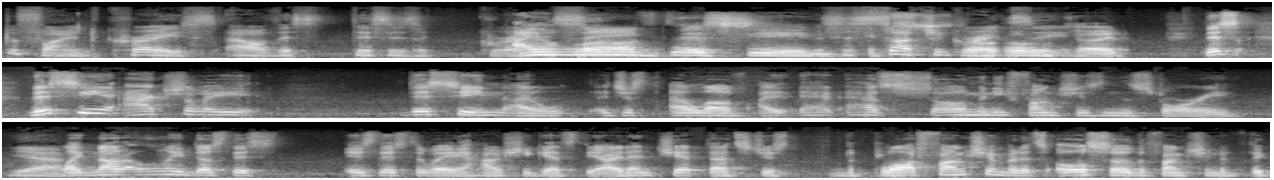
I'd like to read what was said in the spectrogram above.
to find Crais. Oh, this this is a great. I scene. love this scene. This is It's such a great so scene. Good. This this scene actually, this scene I I just I love. I, it has so many functions in the story. Yeah, Like not only does this is this the way how she gets the ident chip, that's just the plot function, but it's also the function of the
